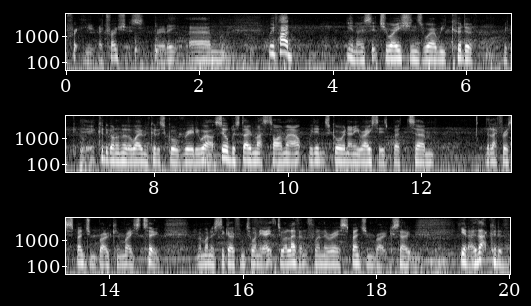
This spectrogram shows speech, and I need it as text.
pretty atrocious, really. Um, we've had, you know, situations where we could have we, it could have gone another way. We could have scored really well. Silverstone last time out, we didn't score in any races, but um, the left rear suspension broke in race two, and I managed to go from 28th to 11th when the rear suspension broke. So, you know, that could have,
